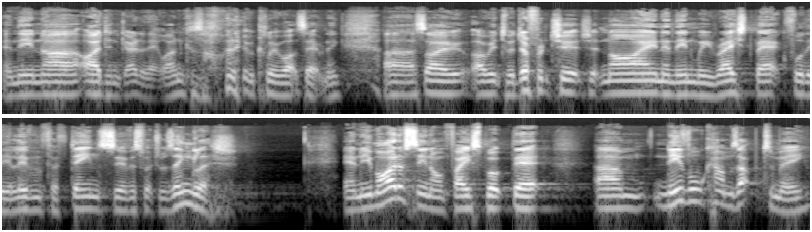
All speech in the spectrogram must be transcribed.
And then uh, I didn't go to that one because I don't have a clue what's happening. Uh, so I went to a different church at 9, and then we raced back for the 11.15 service, which was English. And you might have seen on Facebook that um, Neville comes up to me,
